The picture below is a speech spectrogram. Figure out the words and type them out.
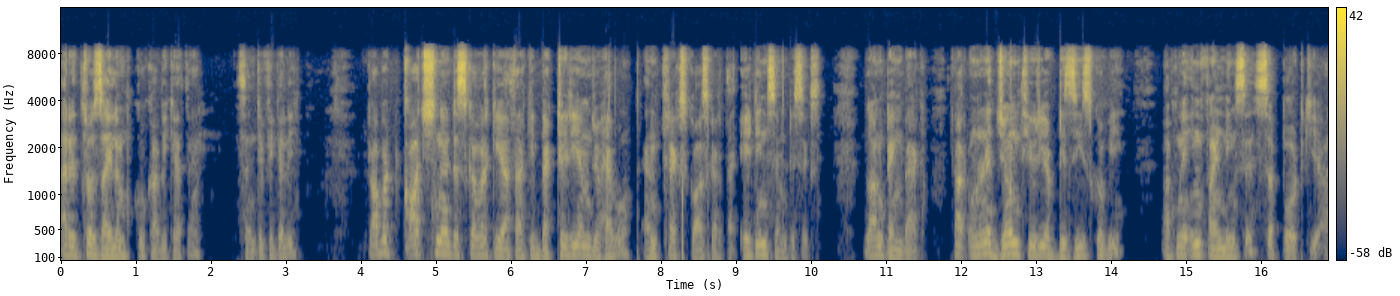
अरिथ्रोजाइलम कोका भी कहते हैं साइंटिफिकली रॉबर्ट कॉच ने डिस्कवर किया था कि बैक्टीरियम जो है वो एंथ्रेक्स कॉज करता है 1876 लॉन्ग टाइम बैक और उन्होंने जर्म थ्योरी ऑफ़ डिज़ीज़ को भी अपने इन फाइंडिंग से सपोर्ट किया।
